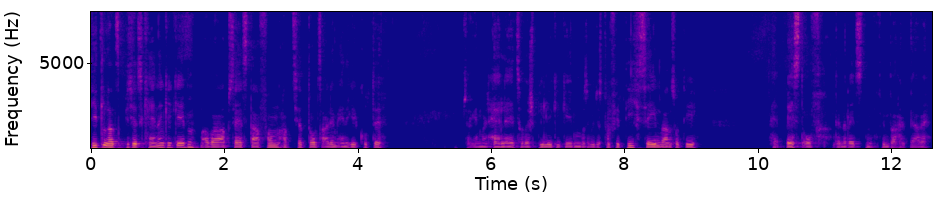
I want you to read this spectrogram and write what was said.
Titel hat es bis jetzt keinen gegeben, aber abseits davon hat es ja trotz allem einige gute, sage ich mal, Highlights oder Spiele gegeben. Was würdest du für dich sehen, waren so die Best-of deiner letzten fünfeinhalb Jahre?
